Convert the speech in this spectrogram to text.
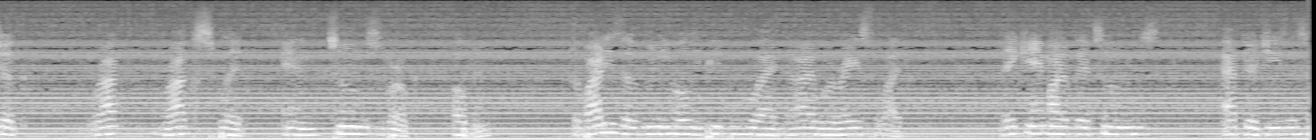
Shook, Rock, rocks Split, and tombs broke open. The bodies of many holy people who had died were raised to life. They came out of their tombs after Jesus'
